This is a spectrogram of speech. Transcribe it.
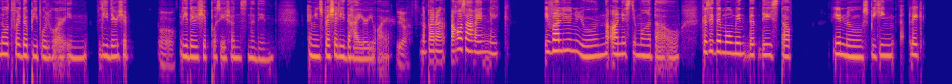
note for the people who are in leadership Oo. leadership positions na din. I mean, especially the higher you are. Yeah. Na parang, ako sa akin, like, i-value nyo yun, na honest yung mga tao. Kasi the moment that they stop, you know, speaking, like,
